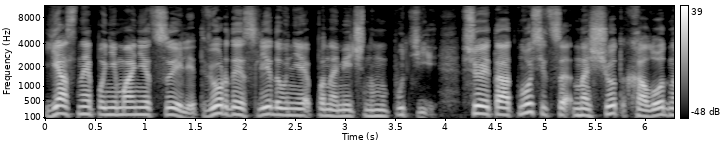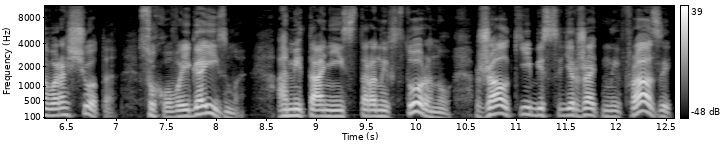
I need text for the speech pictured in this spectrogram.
ясное понимание цели, твердое следование по намеченному пути – все это относится на счет холодного расчета, сухого эгоизма. А метание из стороны в сторону, жалкие бессодержательные фразы,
